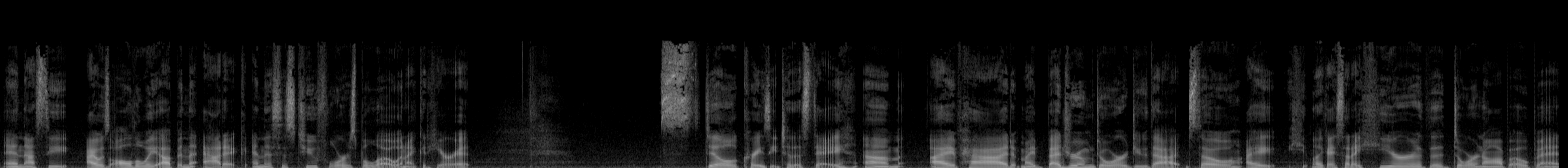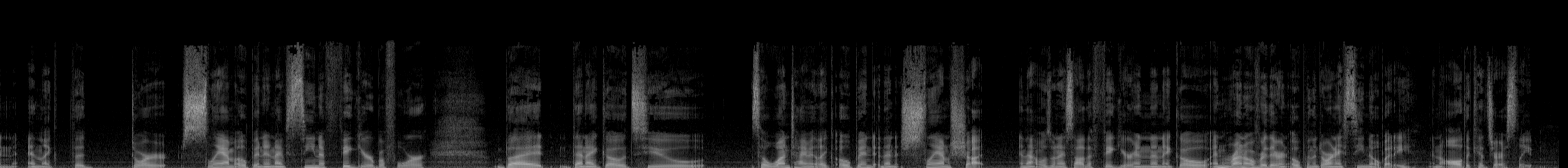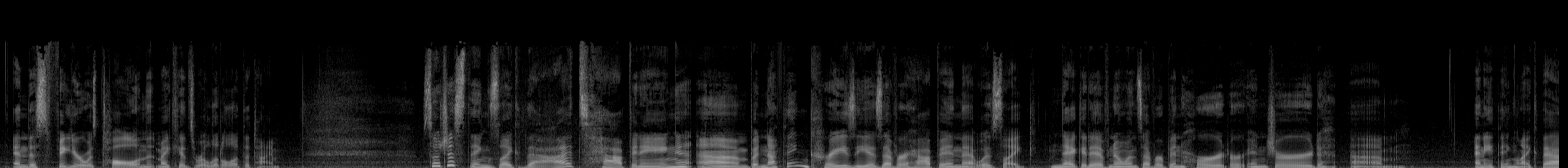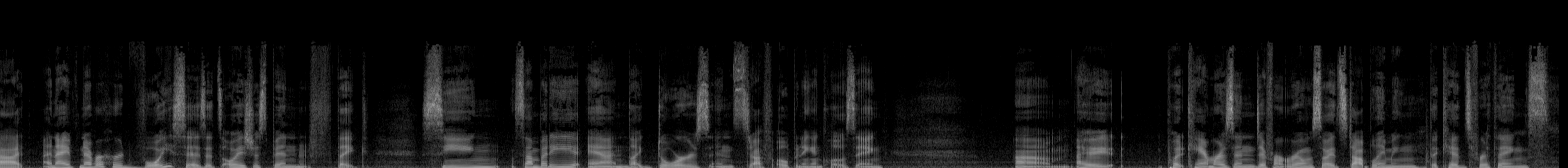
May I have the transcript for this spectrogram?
And that's the I was all the way up in the attic and this is two floors below and I could hear it. Still crazy to this day. Um, I've had my bedroom door do that. So I like I said I hear the doorknob open and like the door slam open and I've seen a figure before, but then I go to so one time it like opened and then it slammed shut. And that was when I saw the figure and then I go and run over there and open the door and I see nobody and all the kids are asleep. And this figure was tall and my kids were little at the time. So just things like that happening, um, but nothing crazy has ever happened that was like negative. No one's ever been hurt or injured. Um, anything like that. And I've never heard voices. It's always just been like seeing somebody and like doors and stuff opening and closing. Um, I put cameras in different rooms so I'd stop blaming the kids for things.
